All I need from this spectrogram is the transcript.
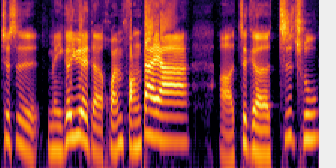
就是每个月的还房贷啊。啊，这个支出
